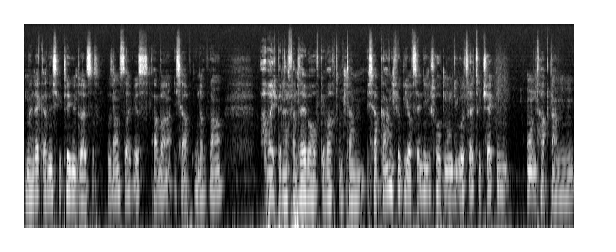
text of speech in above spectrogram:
mein Wecker hat nicht geklingelt, weil es Samstag ist, aber ich habe, oder war, aber ich bin halt von selber aufgewacht und dann, ich habe gar nicht wirklich aufs Handy geschaut, um die Uhrzeit zu checken und habe dann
